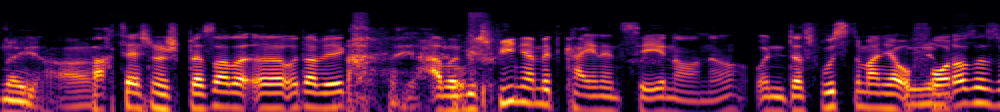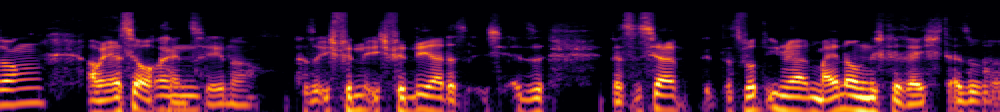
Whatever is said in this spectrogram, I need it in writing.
naja. fachtechnisch besser äh, unterwegs, Ach, ja, aber wir spielen ja mit keinen Zehner, ne? Und das wusste man ja auch Eben. vor der Saison. Aber er ist ja auch Und, kein Zehner. Also ich finde, ich finde ja, das, ich, also das ist ja, das wird ihm ja in meinen Augen nicht gerecht. Also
